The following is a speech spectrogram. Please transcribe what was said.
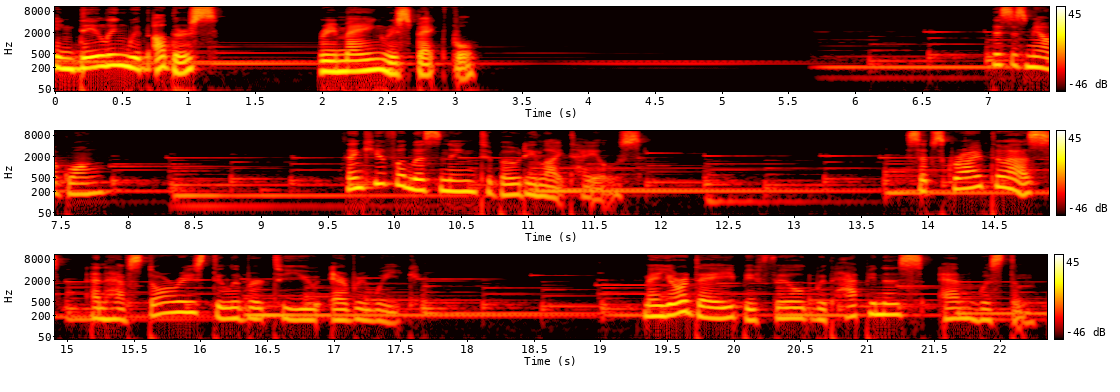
In dealing with others, remain respectful. This is Miao Guang. Thank you for listening to Bodhi Light Tales. Subscribe to us and have stories delivered to you every week. May your day be filled with happiness and wisdom.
